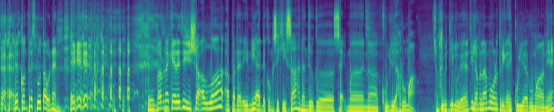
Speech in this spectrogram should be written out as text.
Dia kontrak 10 tahun kan Para pendengar KRG InsyaAllah Pada hari ini ada kongsi kisah Dan juga segmen uh, kuliah rumah Tiba-tiba eh. Nanti lama-lama orang teringat eh, kuliah rumah ni eh.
